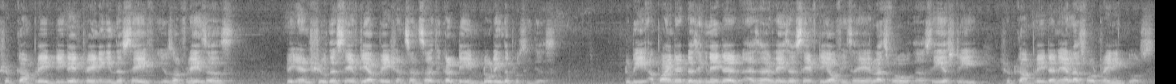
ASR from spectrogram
should complete detailed training in the safe use of lasers to ensure the safety of patients and surgical team during the procedures. To be appointed designated as a laser safety officer LSO, the CST should complete an LSO training course.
